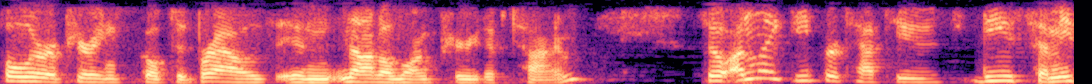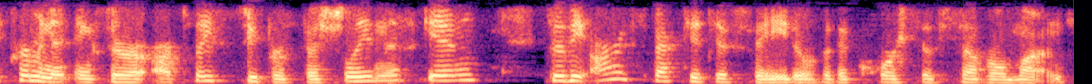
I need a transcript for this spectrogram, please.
fuller appearing sculpted brows in not a long period of time. So unlike deeper tattoos, these semi-permanent inks are, are placed superficially in the skin, so they are expected to fade over the course of several months.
